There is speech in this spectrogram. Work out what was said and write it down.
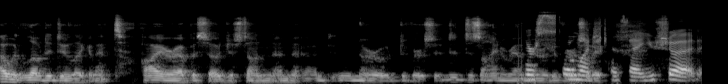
I would love to do like an entire episode just on, on, on neurodiversity, design around There's neurodiversity. so much to say. You should.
